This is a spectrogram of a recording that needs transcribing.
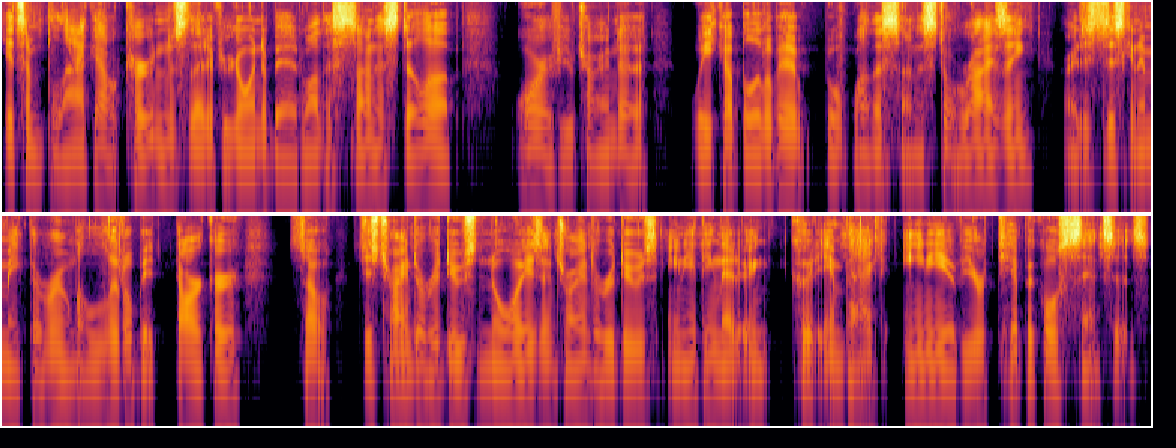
Get some blackout curtains so that if you're going to bed while the sun is still up, or if you're trying to wake up a little bit while the sun is still rising, right? It's just going to make the room a little bit darker. So, just trying to reduce noise and trying to reduce anything that in- could impact any of your typical senses.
